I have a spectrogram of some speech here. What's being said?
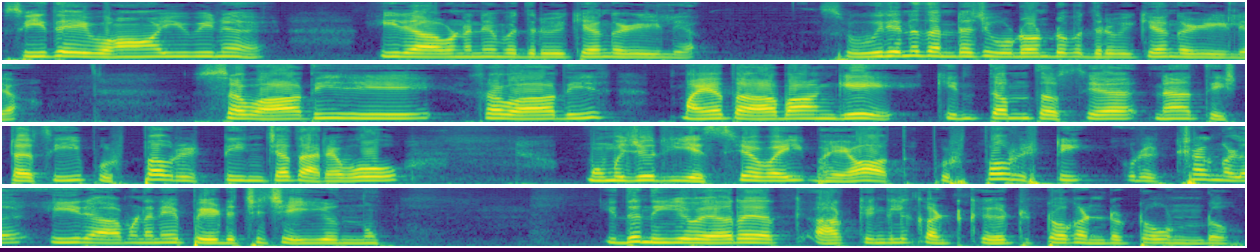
സീതയെ വായുവിന് ഈ രാവണനെ ഉപദ്രവിക്കാൻ കഴിയില്ല. സൂര്യന് തന്റെ ചൂടുകൊണ്ട് ഉപദ്രവിക്കാൻ കഴിയില്ല. സവാദി സവാദി മയതാപാങ്കേ കിന്തം തസ്യ ന തിഷ്ടസി പുഷ്പവൃഷ്ടിഞ്ച തരവോ മുമുജുര്യസ്യ വൈ ഭയാത്. പുഷ്പവൃഷ്ടി വൃക്ഷങ്ങൾ ഈ രാവണനെ പേടിച്ച് ചെയ്യുന്നു. ഇത് നീ വേറെ ആർക്കെങ്കിലും കേട്ടിട്ടോ കണ്ടിട്ടോ ഉണ്ടോ?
